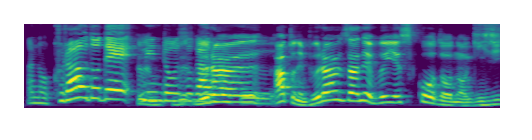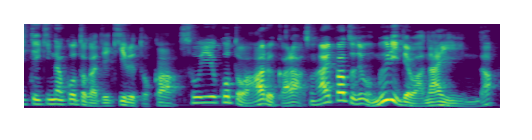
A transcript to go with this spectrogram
あの、クラウドで Windows がブブラ動く。ウあとね、ブラウザで VS コードの疑似的なことができるとか、そういうことはあるから、その iPad でも無理ではないんだ。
